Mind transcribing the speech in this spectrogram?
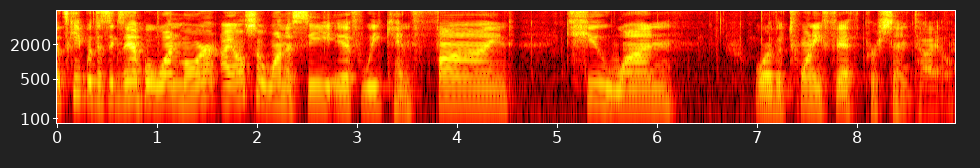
Let's keep with this example one more. I also want to see if we can find Q1 or the 25th percentile.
